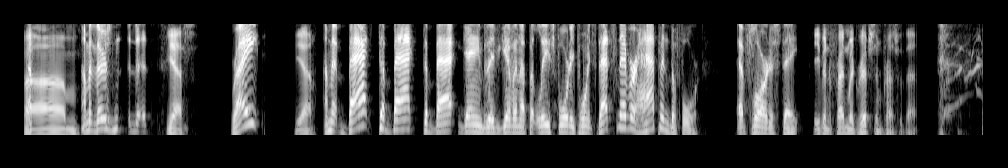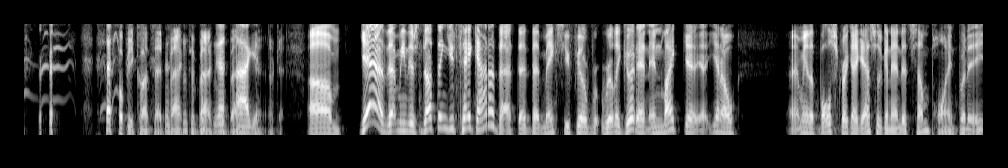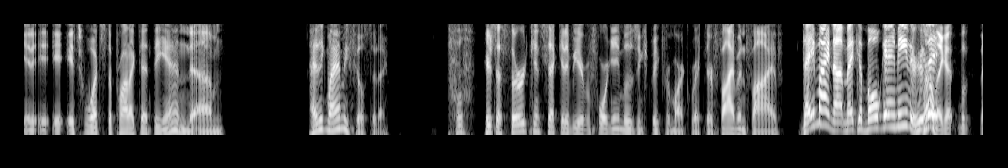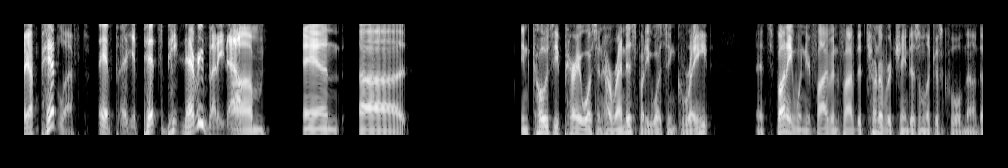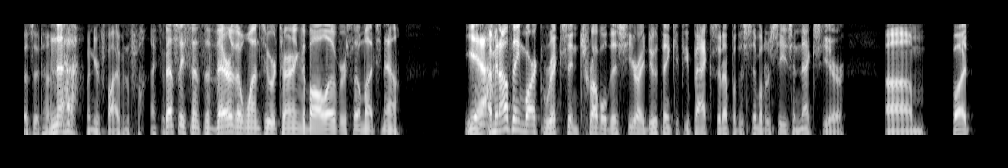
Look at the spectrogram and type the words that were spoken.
Um, I mean, there's, th- yes. right? Yeah. I mean, back to back to back games, they've given up at least 40 points. That's never happened before at Florida State. Even Fred McGriff's impressed with that. Hope you caught that back to back to back. I get it. Okay. Um, yeah, I mean, there's nothing you take out of that that, that makes you feel r- really good. And and Mike, uh, you know, I mean, the bowl streak, I guess, was going to end at some point, but it, it, it, it's what's the product at the end. Um, I think Miami feels today. Here's a third consecutive year of a four-game losing streak for Mark Richt. They're five and five. They might not make a bowl game either. Who No, they, they got well, they got Pitt left. they have uh, Pitt's beating everybody now. Um, and uh, N'Kosi Perry wasn't horrendous, but he wasn't great. It's funny when you're five and five, the turnover chain doesn't look as cool now, does it? Huh? No. When you're five and five, Especially since they're the ones who are turning the ball over so much now. Yeah. I mean, I don't think Mark Richt's in trouble this year. I do think if he backs it up with a similar season next year, um, but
